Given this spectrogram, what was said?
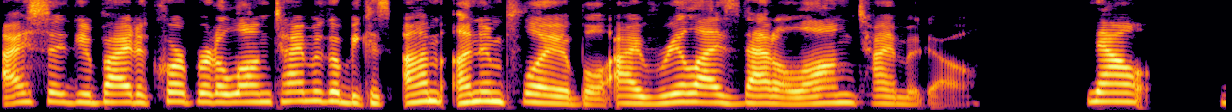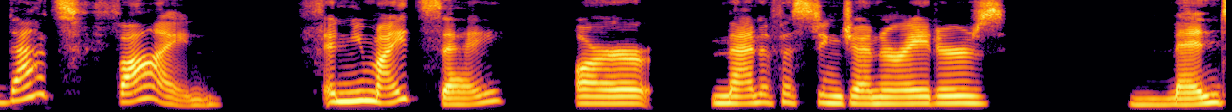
I said goodbye to corporate a long time ago because I'm unemployable. I realized that a long time ago. Now that's fine. And you might say, are manifesting generators meant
